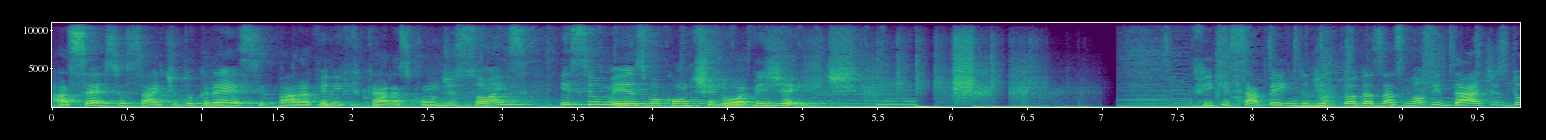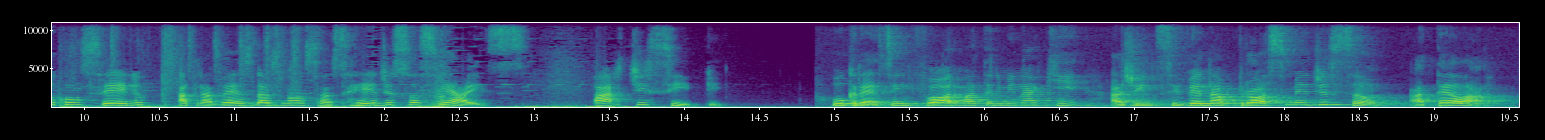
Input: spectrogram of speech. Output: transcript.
Acesse o site do Cresce para verificar as condições e se o mesmo continua vigente. Fique sabendo de todas as novidades do Conselho através das nossas redes sociais. Participe! O Cresce Informa termina aqui. A gente se vê na próxima edição. Até lá!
